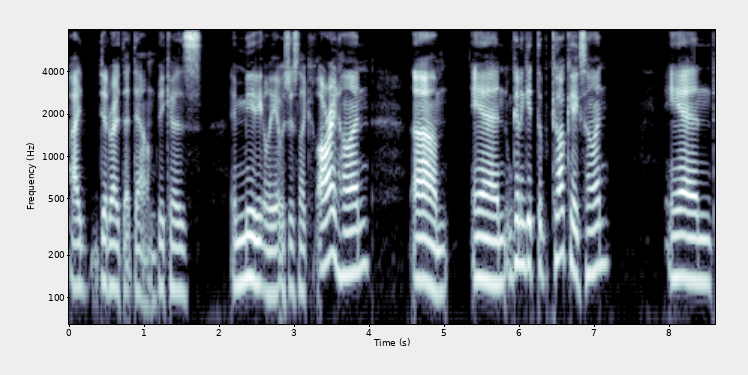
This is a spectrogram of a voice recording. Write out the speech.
I did write that down because immediately it was just like, all right, hun, um, and I'm gonna get the cupcakes, hun, and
